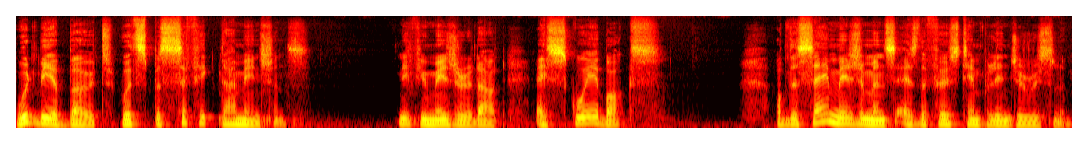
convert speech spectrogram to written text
would be a boat with specific dimensions. And If you measure it out, a square box of the same measurements as the first temple in Jerusalem.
